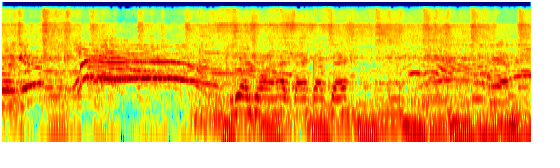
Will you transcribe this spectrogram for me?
Doing good? You guys want to head back up there? Yeah.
